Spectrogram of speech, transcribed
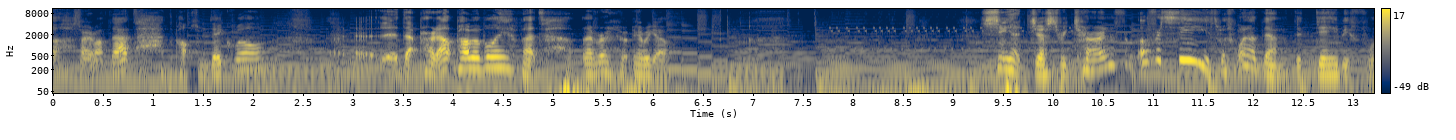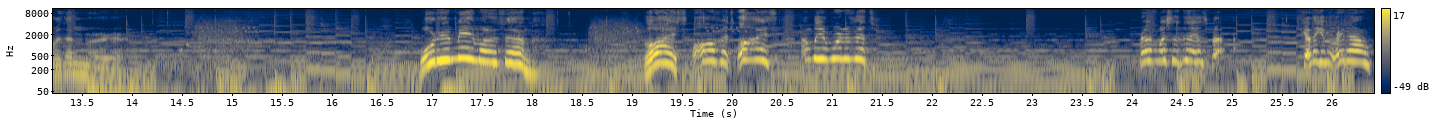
Uh, sorry about that. Had to pop some Dayquil. Uh, that part out probably, but whatever. Here- we go. She had just returned from overseas with one of them the day before the murder. What do you mean, one of them? Lies, all of it, lies. Not a word of it. Rough what's this, but gotta give it right now.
